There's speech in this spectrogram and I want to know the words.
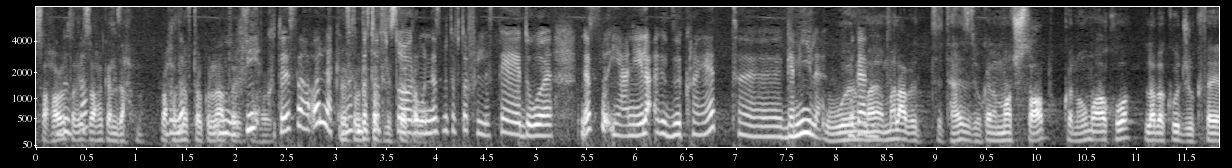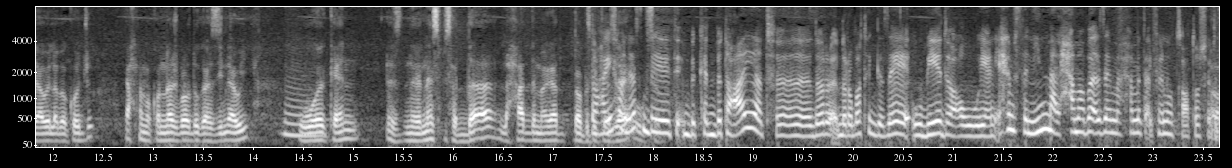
الصحراوي طريق. الصحراوي كان زحمة. رحنا. نفطر كلنا على طريق وفي الصحراوي. كنت لسه هقول لك الناس بتفطر. والناس بتفطر في الاستاد وناس يعني لا الذكريات آه، جميلة وملعب اتهز وكان الماتش صعب وكان هما أقوى. لابا كوجو كفاية قوي لابا كوجو. إحنا ما كناش برضو جاهزين قوي وكان الناس مصدقة لحد ما جت ضربة صحيح الجزاء الناس وكسبنا. بت- كانت بتعيط في ضربات الجزاء وبيدعوا يعني إحنا مستنيين ملحمة بقى زي ملحمة 2019 دي.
